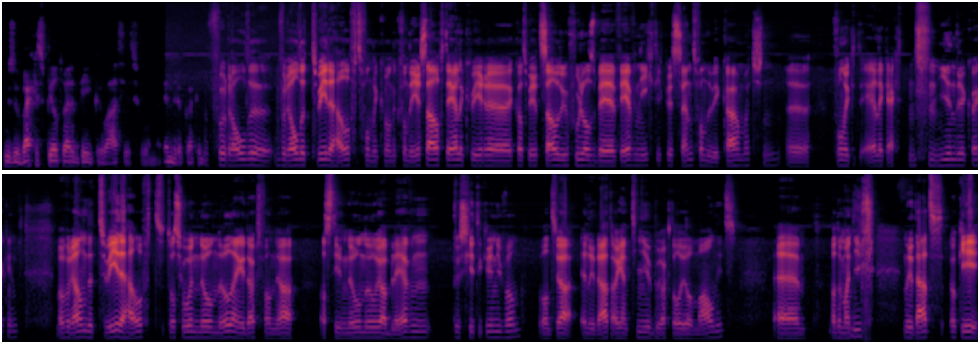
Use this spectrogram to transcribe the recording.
hoe ze weggespeeld werden tegen Kroatië is gewoon indrukwekkend. Vooral de, vooral de tweede helft vond ik. Want ik vond de eerste helft eigenlijk weer. eh, ik had weer hetzelfde gevoel als bij 95% van de WK-matchen. Vond ik het eigenlijk echt niet indrukwekkend. Maar vooral in de tweede helft, het was gewoon 0-0. En je dacht van ja, als het hier 0-0 gaat blijven, verschiet ik er niet van. Want ja, inderdaad, Argentinië bracht al helemaal niets. Ehm, maar de manier, inderdaad, oké,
